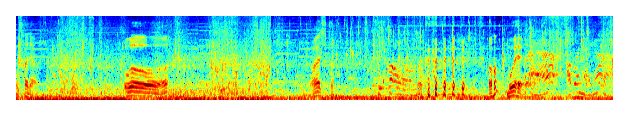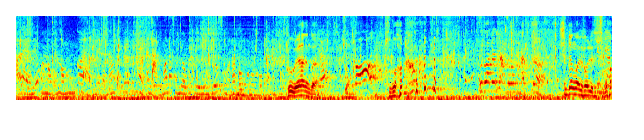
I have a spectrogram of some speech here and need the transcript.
어떡하냐. 우와 아 좋다 죽어요. 어? 뭐해? Tức là ở bên này á, ở đây nếu mà không em không có làm đây là nó cái này nó lạnh quá nó sẽ vô cái tim bên trước xong rồi nó bùng bùng bùng lại. 그거 왜 하는 거야? 죽어. 죽어? 그거는 한번 봤어. 심장마비 걸려서 죽어?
